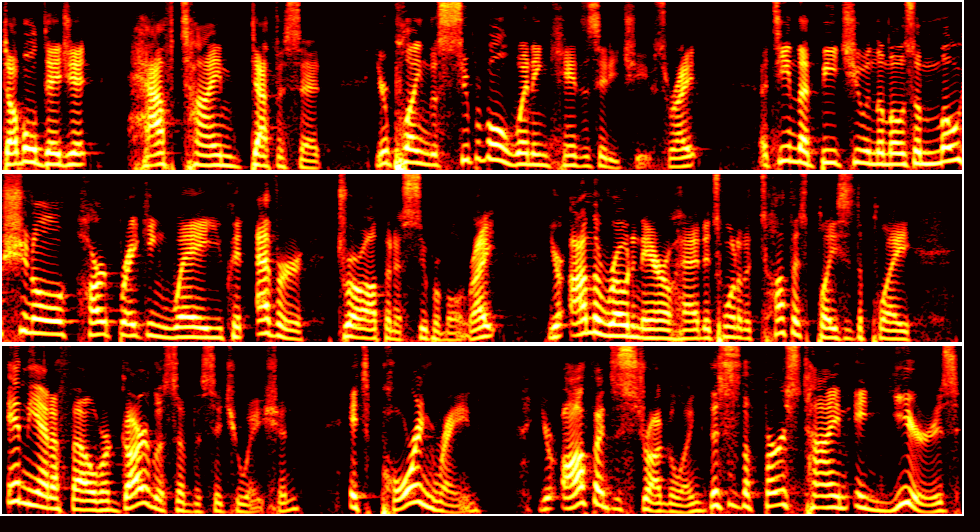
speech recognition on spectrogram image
double digit halftime deficit. You're playing the Super Bowl winning Kansas City Chiefs, right? A team that beat you in the most emotional, heartbreaking way you could ever draw up in a Super Bowl, right? You're on the road in Arrowhead. It's one of the toughest places to play in the NFL, regardless of the situation. It's pouring rain. Your offense is struggling. This is the first time in years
